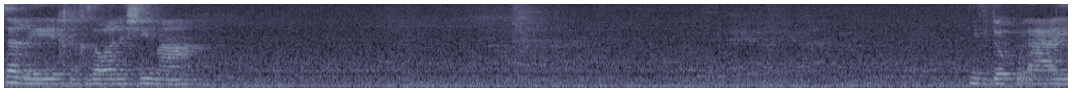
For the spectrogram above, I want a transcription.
צריך, נחזור לנשימה. נבדוק אולי.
